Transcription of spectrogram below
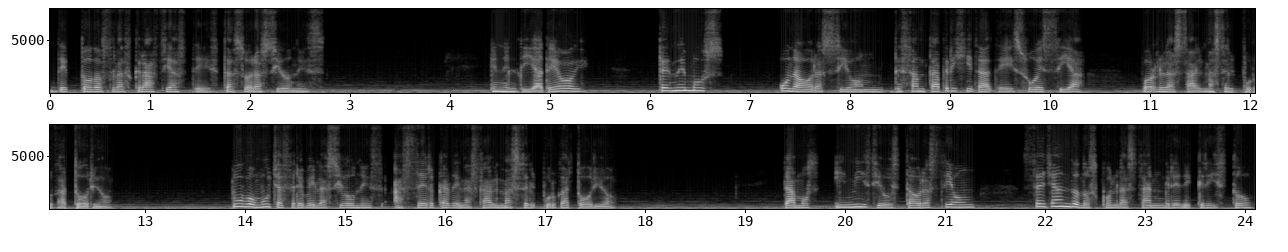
de todas las gracias de estas oraciones. En el día de hoy tenemos una oración de Santa Brígida de Suecia por las almas del purgatorio. Tuvo muchas revelaciones acerca de las almas del purgatorio. Damos inicio a esta oración sellándonos con la sangre de Cristo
